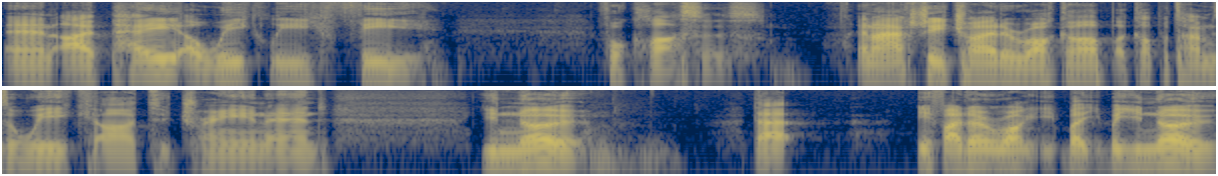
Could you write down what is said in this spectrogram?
and I pay a weekly fee for classes. And I actually try to rock up a couple times a week uh, to train, and you know that if I don't rock, but, but you know,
